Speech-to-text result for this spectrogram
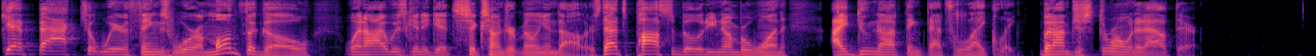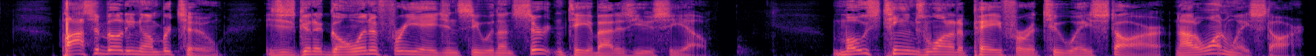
get back to where things were a month ago when I was going to get $600 million. That's possibility number one. I do not think that's likely, but I'm just throwing it out there. Possibility number two is he's going to go in a free agency with uncertainty about his UCL. Most teams wanted to pay for a two way star, not a one way star.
